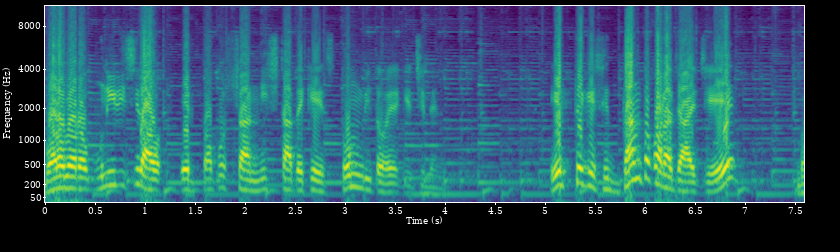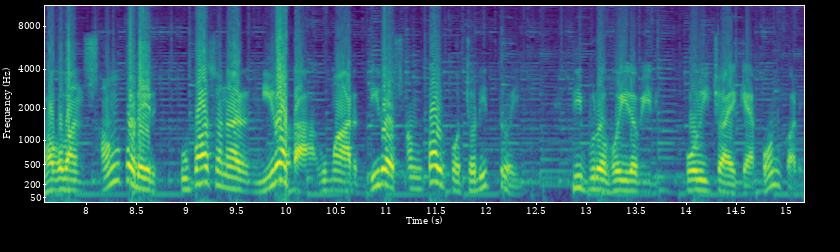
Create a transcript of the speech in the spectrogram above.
বড় বড় মুনি ঋষিরাও এর তপস্যার নিষ্ঠা দেখে স্তম্ভিত হয়ে গেছিলেন। এর থেকে সিদ্ধান্ত করা যায় যে, ভগবান শঙ্করের উপাসনার নিরতা উমার দৃঢ় সংকল্প চরিত্রই ত্রিপুর ভৈরবীর পরিচয় জ্ঞাপন করে।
